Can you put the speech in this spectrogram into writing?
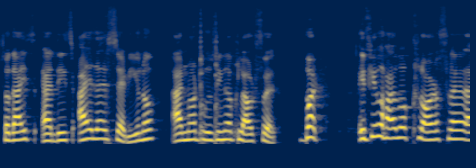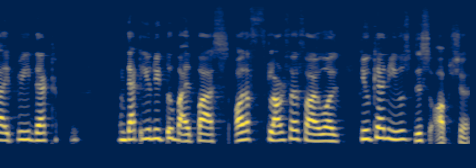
So guys, at as I said, you know, I'm not using a Cloudflare. But if you have a Cloudflare IP that that you need to bypass or a Cloudflare firewall, you can use this option.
